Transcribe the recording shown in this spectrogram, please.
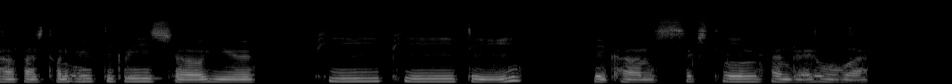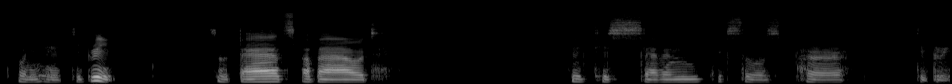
Alpha is 28 degrees, so your PPD becomes 1600 over 28 degree. So that's about 57 pixels per degree.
